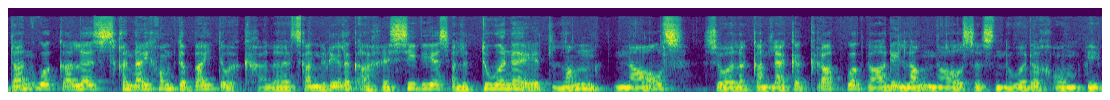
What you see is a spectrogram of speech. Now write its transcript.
dan ook hulle is geneig om te byt ook. Hulle kan redelik aggressief wees. Hulle tone het lang naels, so hulle kan lekker krap ook. Daardie lang naels is nodig om die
